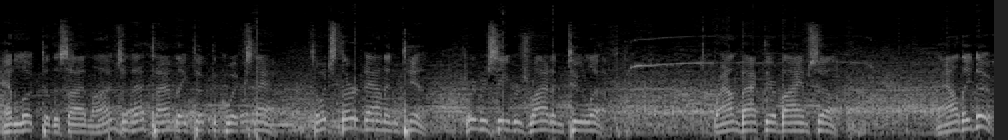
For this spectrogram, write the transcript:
And looked to the sidelines, and that time they took the quick snap. So it's third down and 10. Three receivers right and two left. Brown back there by himself. Now they do.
